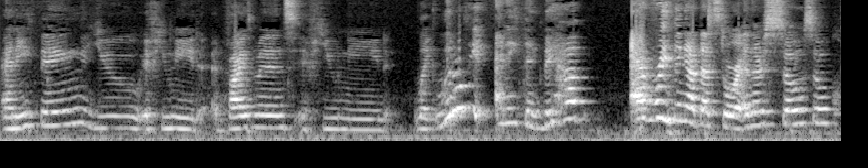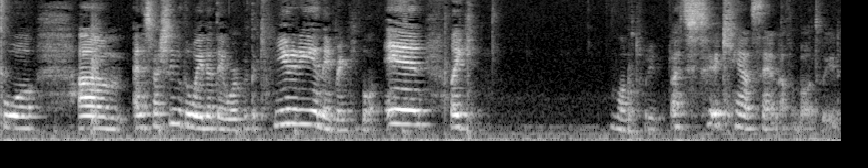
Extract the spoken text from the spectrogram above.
anything, you if you need advisements, if you need like literally anything. They have everything at that store and they're so so cool. Um, and especially with the way that they work with the community and they bring people in, like love Tweed. I just I can't say enough about Tweed.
